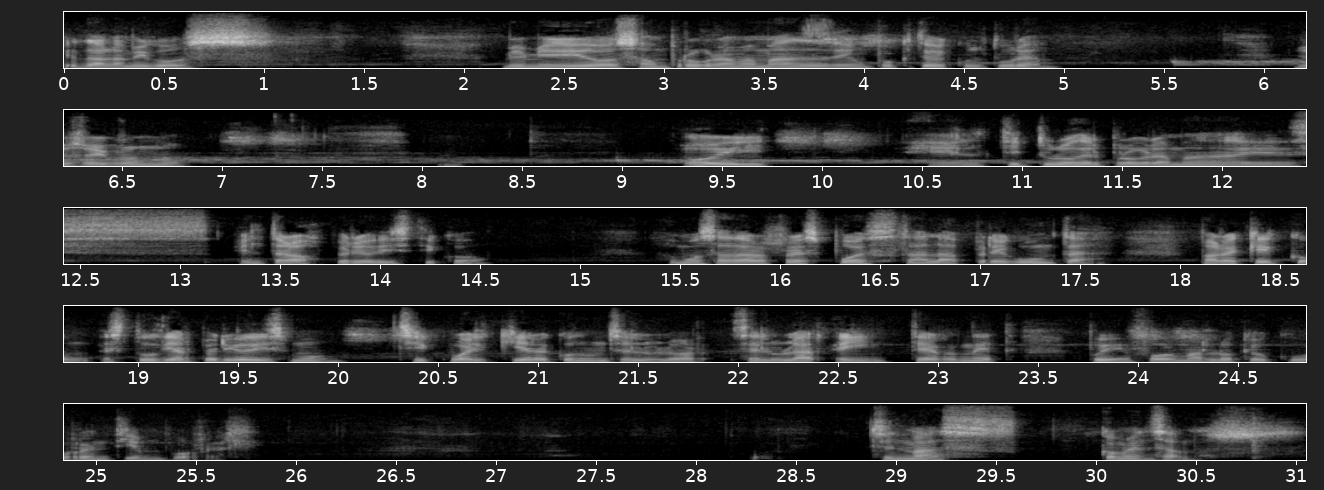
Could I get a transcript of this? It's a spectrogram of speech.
¿Qué tal amigos? Bienvenidos a un programa más de un poquito de cultura. Yo soy Bruno. Hoy el título del programa es El trabajo periodístico. Vamos a dar respuesta a la pregunta ¿Para qué estudiar periodismo si cualquiera con un celular, celular e internet puede informar lo que ocurre en tiempo real? Sin más, Comenzamos.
